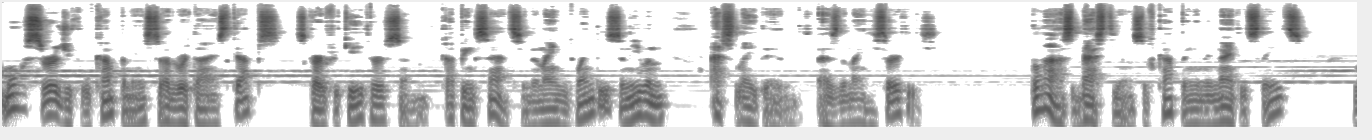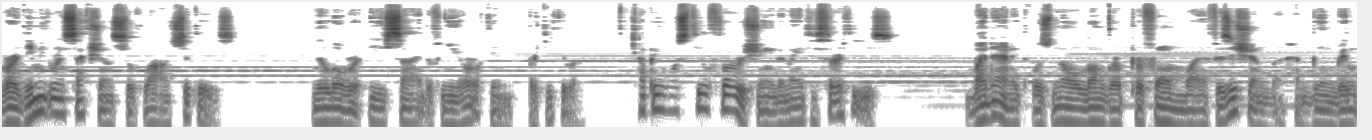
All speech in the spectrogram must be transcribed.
most surgical companies advertised cups, scarificators, and cupping sets in the 1920s and even as late as the 1930s. The last bastions of cupping in the United States were the immigrant sections of large cities. The Lower East Side of New York, in particular, cupping was still flourishing in the 1930s. By then, it was no longer performed by a physician but had been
